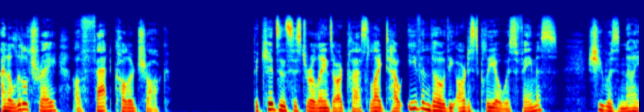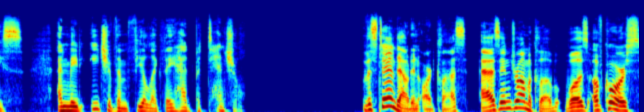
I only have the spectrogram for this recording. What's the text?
and a little tray of fat colored chalk. The kids in Sister Elaine's art class liked how, even though the artist Cleo was famous, she was nice and made each of them feel like they had potential. The standout in art class, as in drama club, was, of course,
